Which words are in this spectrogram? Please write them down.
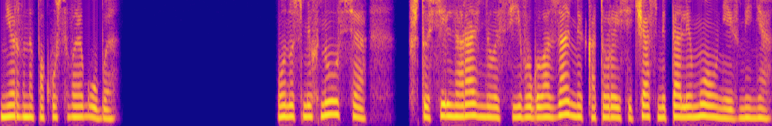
нервно покусывая губы. Он усмехнулся, что сильно разнилось с его глазами, которые сейчас метали молнии в меня.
